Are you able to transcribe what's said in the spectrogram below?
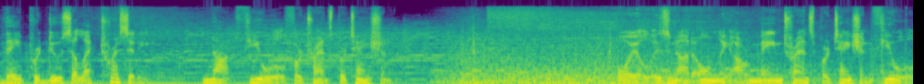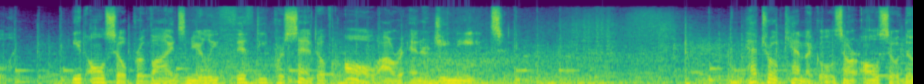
they produce electricity, not fuel for transportation. Oil is not only our main transportation fuel, it also provides nearly 50% of all our energy needs. Petrochemicals are also the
